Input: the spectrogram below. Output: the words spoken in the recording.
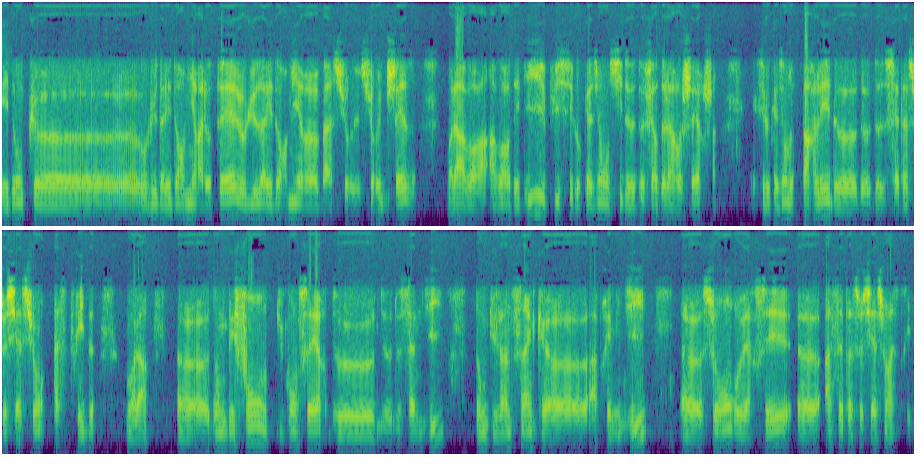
Et donc euh, au lieu d'aller dormir à l'hôtel, au lieu d'aller dormir euh, bah, sur une chaise, voilà, avoir des lits et puis c'est l'occasion aussi de, faire de la recherche et c'est l'occasion de parler de, cette association Astrid. Voilà. Euh, donc des fonds du concert de, samedi, donc du 25 euh, après-midi, euh, seront reversés à cette association Astrid.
